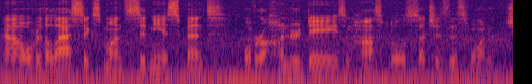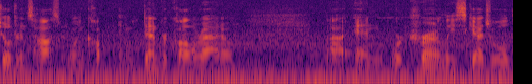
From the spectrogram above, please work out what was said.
Now, over the last six months, Sydney has spent over 100 days in hospitals such as this one, Children's Hospital in, Denver, Colorado, uh, and we're currently scheduled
